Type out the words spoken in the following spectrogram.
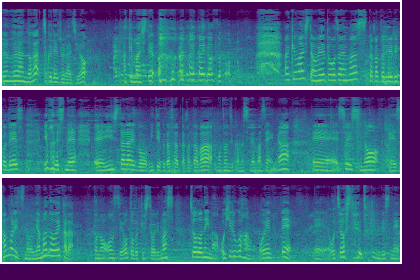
分ブランドが作れるラジオ。明けまして。はいどうぞ。明けましておめでとうございます。高取ゆり子です。今ですね、えー、インスタライブを見てくださった方はご存知かもしれませんが、えー、スイスの、えー、サンモリッツの山の上からこの音声をお届けしております。ちょうどね今お昼ご飯を終えて、えー、お茶をしている時にですね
